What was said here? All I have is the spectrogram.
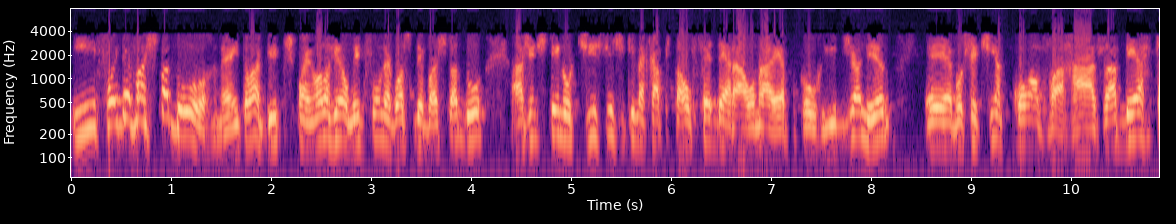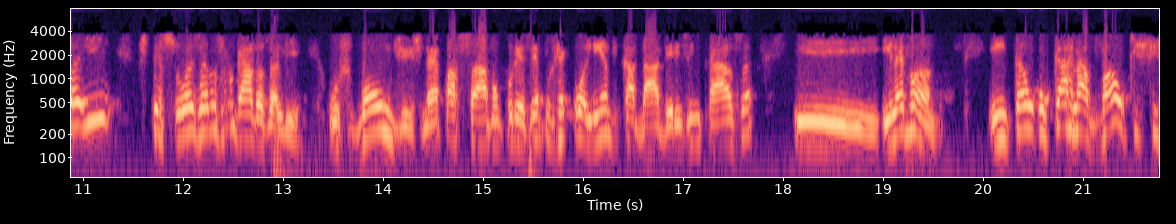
e foi devastador. Né? Então a gripe espanhola realmente foi um negócio devastador. A gente tem notícias de que na capital federal, na época, o Rio de Janeiro, eh, você tinha cova rasa aberta e as pessoas eram jogadas ali. Os bondes né, passavam, por exemplo, recolhendo cadáveres em casa e, e levando. Então, o carnaval que se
